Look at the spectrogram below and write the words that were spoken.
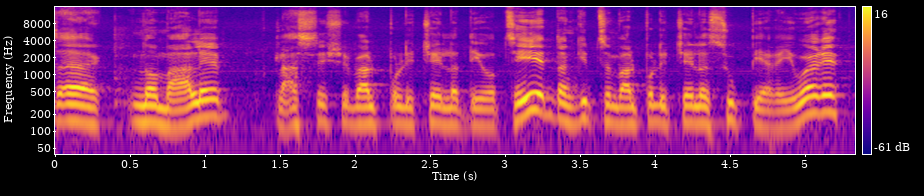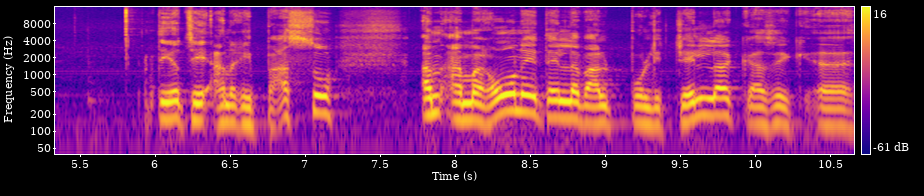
Der normale, klassische Valpolicella DOC, dann gibt es ein Valpolicella Superiore, DOC an Ripasso, an Amarone della Valpolicella, quasi äh,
